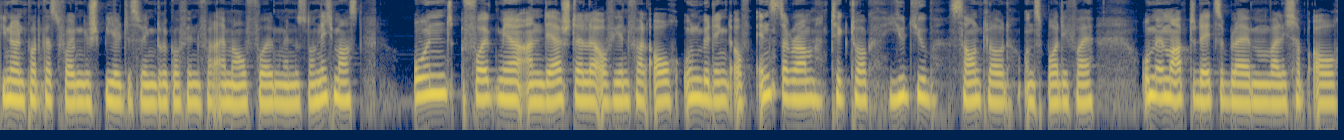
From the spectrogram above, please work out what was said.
die neuen Podcast-Folgen gespielt. Deswegen drück auf jeden Fall einmal auf Folgen, wenn du es noch nicht machst. Und folg mir an der Stelle auf jeden Fall auch unbedingt auf Instagram, TikTok, YouTube, Soundcloud und Spotify, um immer up to date zu bleiben, weil ich habe auch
